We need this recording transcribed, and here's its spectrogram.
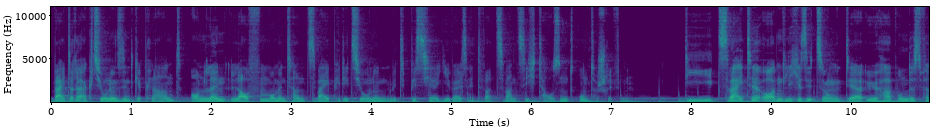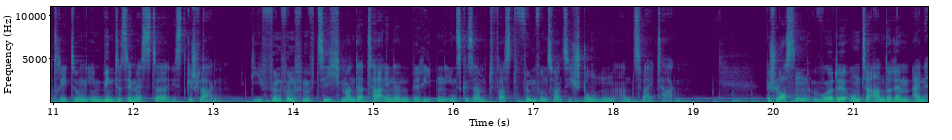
Weitere Aktionen sind geplant. Online laufen momentan zwei Petitionen mit bisher jeweils etwa 20.000 Unterschriften. Die zweite ordentliche Sitzung der ÖH-Bundesvertretung im Wintersemester ist geschlagen. Die 55 MandatarInnen berieten insgesamt fast 25 Stunden an zwei Tagen. Beschlossen wurde unter anderem ein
